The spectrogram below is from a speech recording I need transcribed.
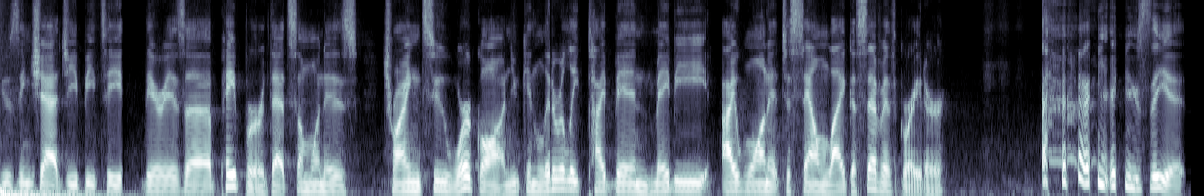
using ChatGPT. There is a paper that someone is trying to work on. You can literally type in, maybe I want it to sound like a seventh grader. you see it.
